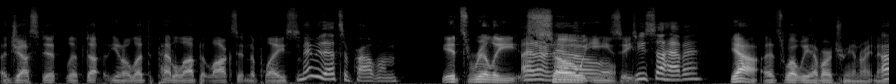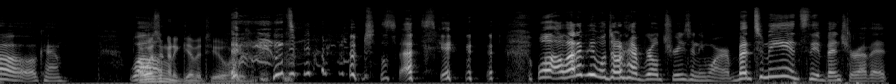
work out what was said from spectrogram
adjust it, lift up. You know, let the pedal up. It locks it into place. Maybe that's a problem. It's really I don't so know. easy. Do you still have it? Yeah, that's what we have our tree in right now. Oh, okay. Well, I wasn't going to give it to you. I was- I'm just asking. well, a lot of people don't have real trees anymore, but to me, it's the adventure of it.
